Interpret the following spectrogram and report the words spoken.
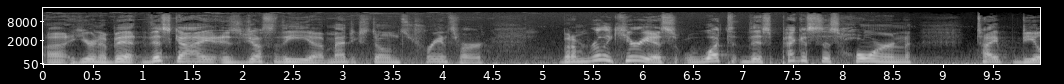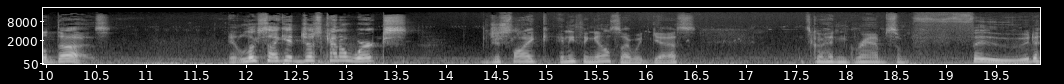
uh, here in a bit. This guy is just the uh, magic stones transfer, but I'm really curious what this Pegasus horn type deal does. It looks like it just kind of works just like anything else, I would guess. Let's go ahead and grab some food.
